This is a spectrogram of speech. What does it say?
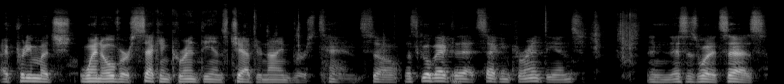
I pretty much went over Second Corinthians chapter 9, verse 10. So, let's go back to that Second Corinthians. And this is what it says.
